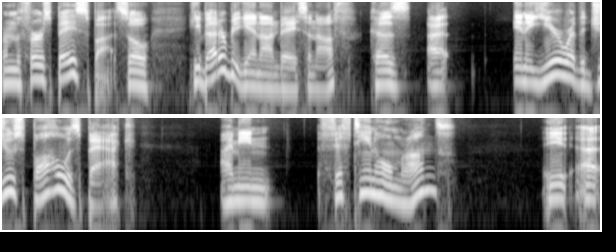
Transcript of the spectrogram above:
from the first base spot. So he better begin on base enough because in a year where the juice ball was back, I mean, 15 home runs. Uh,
